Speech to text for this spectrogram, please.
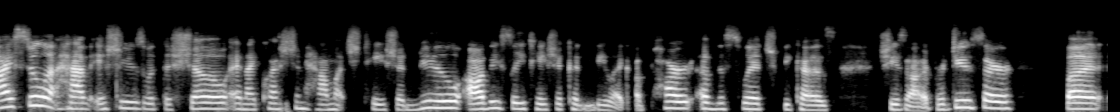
I still have issues with the show and I question how much Tayshia knew. Obviously, Tayshia couldn't be like a part of the switch because she's not a producer, but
